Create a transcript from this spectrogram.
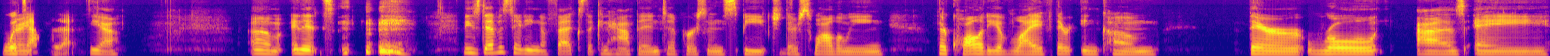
What's right. after that? Yeah. Um, and it's these devastating effects that can happen to a person's speech, their swallowing, their quality of life, their income, their role as a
